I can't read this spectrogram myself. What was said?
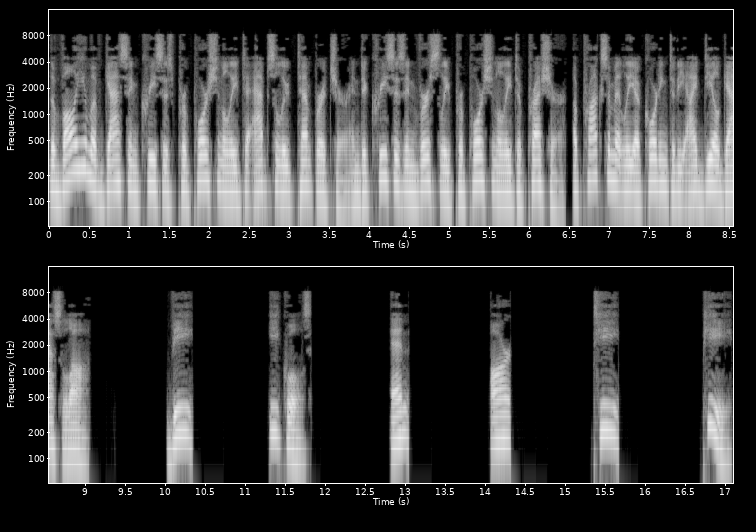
The volume of gas increases proportionally to absolute temperature and decreases inversely proportionally to pressure, approximately according to the ideal gas law. V equals N R T P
